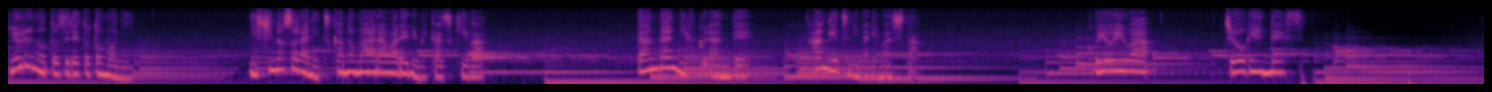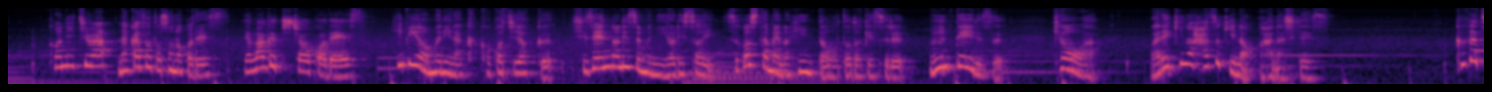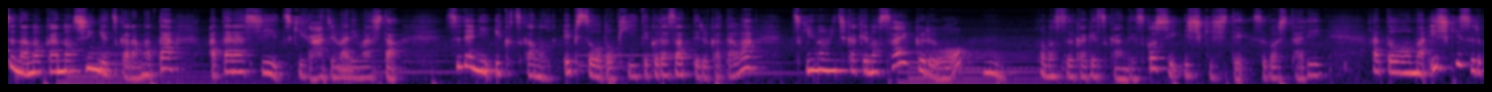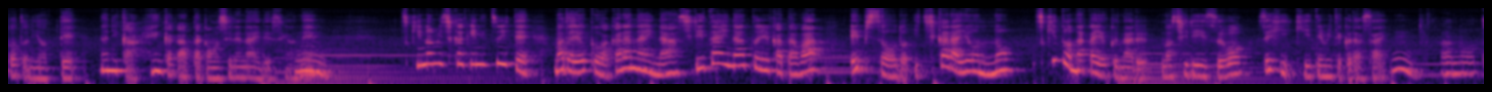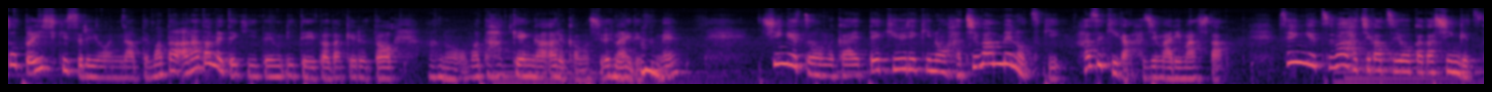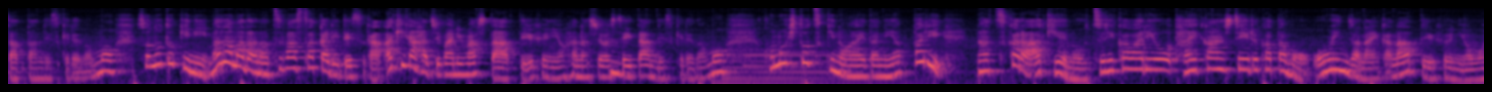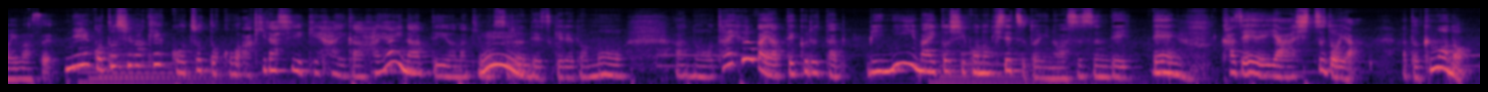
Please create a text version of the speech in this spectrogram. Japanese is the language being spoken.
夜の訪れとともに西の空に束の間現れる三日月はだんだんに膨らんで半月になりました。今宵は上限です。こんにちは中里園子です。山口彫子です。日々を無理なく心地よく自然のリズムに寄り添い過ごすためのヒントをお届けするムーンテイルズ今日は割れ木の葉月のお話です。9月7日の新月からまた新しい月が始まりました。すでにいくつかのエピソードを聞いてくださっている方は月の満ち欠けのサイクルを、この数ヶ月間で少し意識して過ごしたりあと、まあ、意識することによって何か変化があったかもしれないですよね、うん月の満ち欠けについてまだよくわからないな知りたいなという方はエピソード1から4の月と仲良くなるのシリーズをぜひ聞いてみてください、うん、あのちょっと意識するようになってまた改めて聞いてみていただけるとあのまた発見があるかもしれないですね、うん、新月を迎えて旧暦の8番目の月葉月が始まりました先月は8月8日が新月だったんですけれどもその時にまだまだ夏真っ盛りですが秋が始まりましたっていうふうにお話をしていたんですけれども、うん、この一月の間にやっぱり夏から秋への移り変わりを体感している方も多いんじゃないかなっていうふうに思います。ね今年は結構ちょっとこう秋らしい気配が早いなっていうような気もするんですけれども、うん、あの台風がやってくるたびに毎年この季節というのは進んでいって、うん、風や湿度やあと雲の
